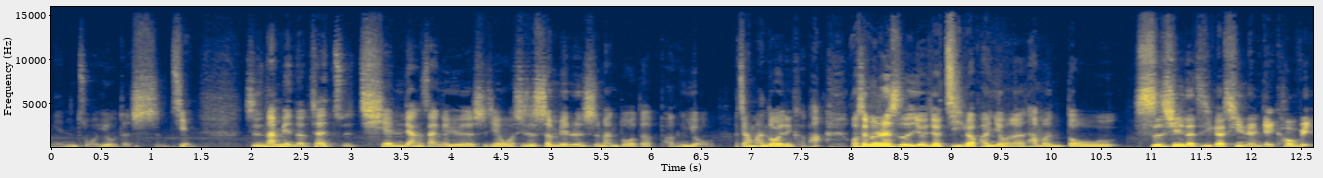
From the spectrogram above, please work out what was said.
年左右的时间。其实难免的，在前两三个月的时间，我其实身边认识蛮多的朋友，讲蛮多有点可怕。我身边认识有有几个朋友呢，他们都失去了几个亲人给 COVID，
